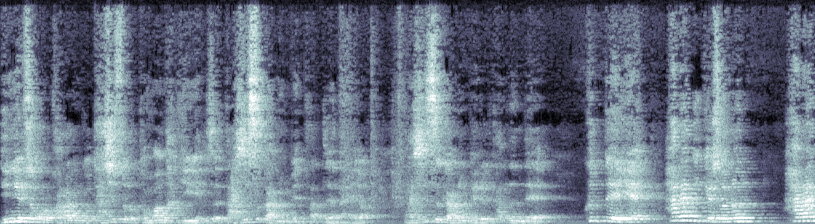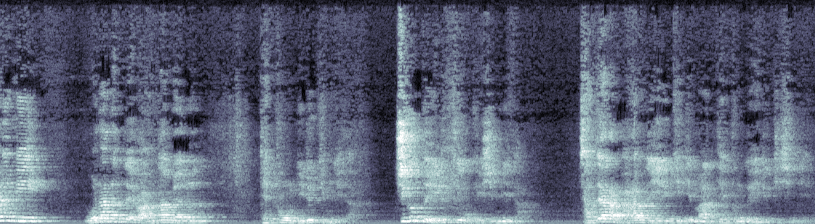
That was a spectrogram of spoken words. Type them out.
니네성으로 가라는 거 다시스로 도망가기 위해서 다시스 가는 배 탔잖아요. 다시스 가는 배를 탔는데 그때에 하나님께서는 하나님이 원하는 대로 안 가면은 대풍을 일으킵니다. 지금도 일으키고 계십니다. 잔잔한 바람도 일으키지만 대풍도 일으키십니다.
